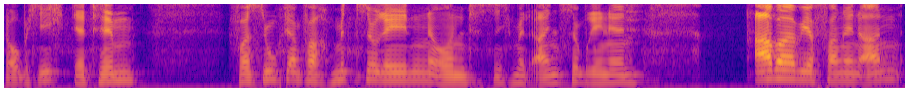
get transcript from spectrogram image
glaube ich ich. Der Tim versucht einfach mitzureden und sich mit einzubringen. Aber wir fangen an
